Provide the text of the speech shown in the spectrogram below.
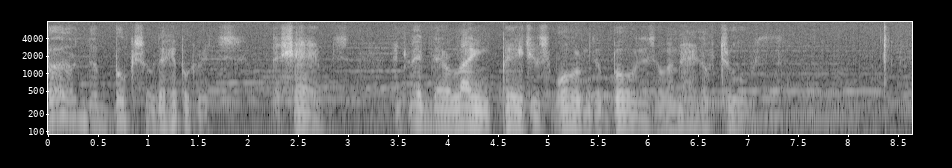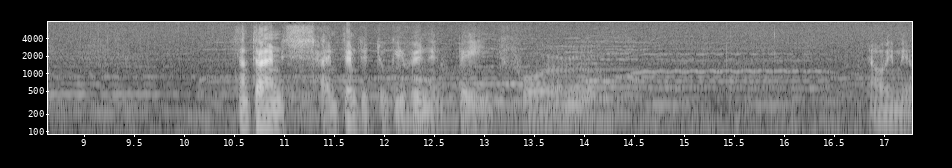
burn the books of the hypocrites, the shams, and let their lying pages warm the bones of a man of truth. Sometimes I'm tempted to give in and paint for... Now, Emile,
